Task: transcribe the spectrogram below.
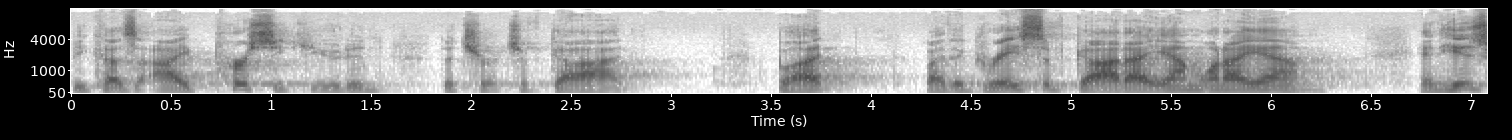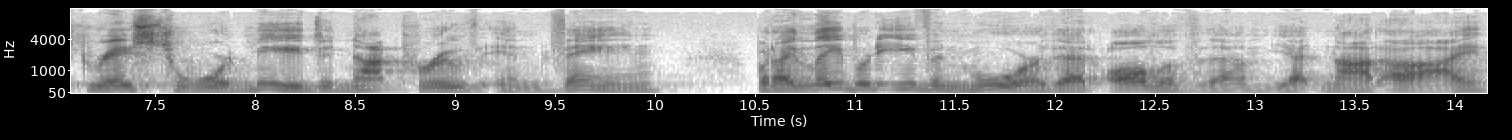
because I persecuted the church of God. But by the grace of God, I am what I am. And his grace toward me did not prove in vain, but I labored even more that all of them, yet not I,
